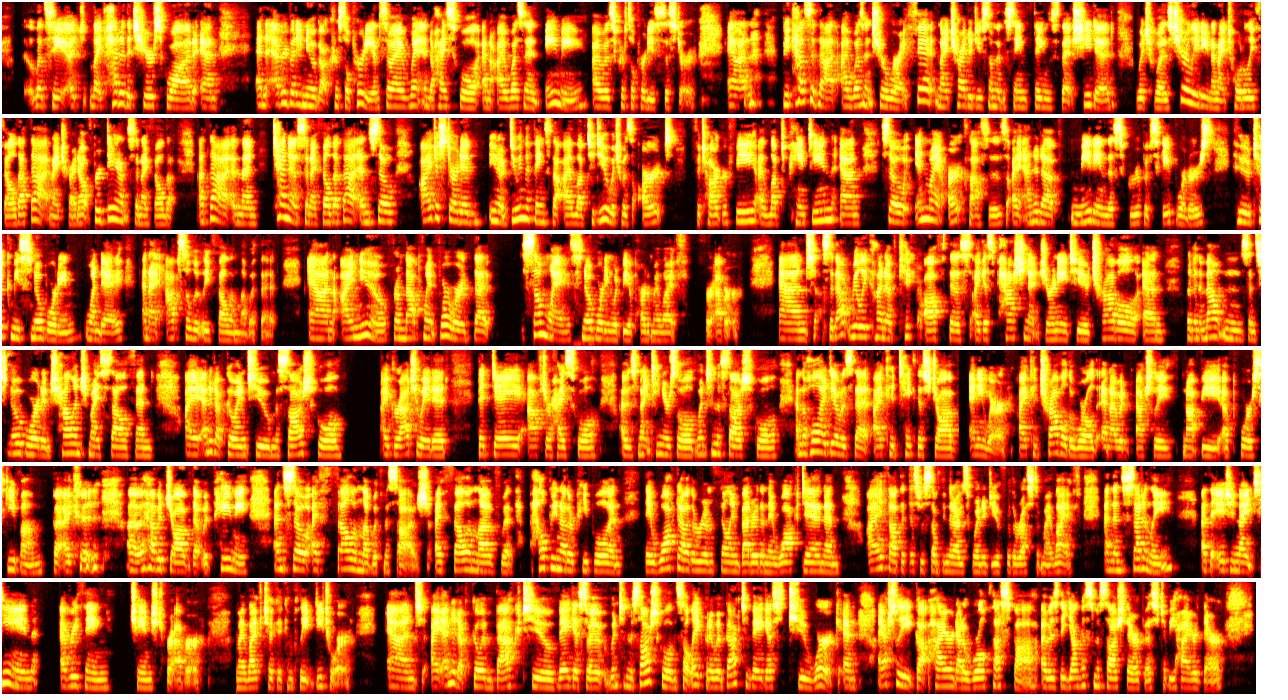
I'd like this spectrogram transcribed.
let's see, uh, like head of the cheer squad. And and everybody knew about Crystal Purdy. And so I went into high school and I wasn't Amy, I was Crystal Purdy's sister. And because of that, I wasn't sure where I fit. And I tried to do some of the same things that she did, which was cheerleading. And I totally failed at that. And I tried out for dance and I failed at that. And then tennis and I failed at that. And so I just started, you know, doing the things that I love to do, which was art photography. I loved painting. And so in my art classes, I ended up meeting this group of skateboarders who took me snowboarding one day, and I absolutely fell in love with it. And I knew from that point forward that some way snowboarding would be a part of my life forever. And so that really kind of kicked off this, I guess, passionate journey to travel and live in the mountains and snowboard and challenge myself. And I ended up going to massage school. I graduated the day after high school. I was 19 years old, went to massage school, and the whole idea was that I could take this job anywhere. I could travel the world and I would actually not be a poor ski bum, but I could uh, have a job that would pay me. And so I fell in love with massage. I fell in love with helping other people and they walked out of the room feeling better than they walked in. And I thought that this was something that I was going to do for the rest of my life. And then suddenly, at the age of 19, everything changed forever. My life took a complete detour. And I ended up going back to Vegas. So I went to massage school in Salt Lake, but I went back to Vegas to work. And I actually got hired at a world class spa. I was the youngest massage therapist to be hired there.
